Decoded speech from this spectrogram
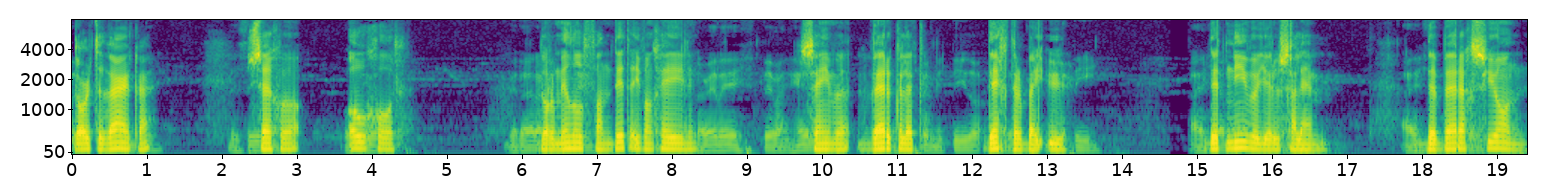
door te werken, zeggen we, o God, door middel van dit evangelie zijn we werkelijk dichter bij u. Dit nieuwe Jeruzalem, de berg Sion,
